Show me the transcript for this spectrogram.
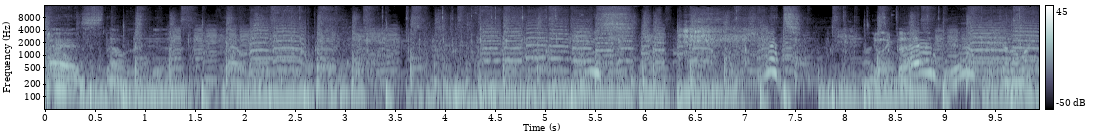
Yes, that was good. That was good. Nice. Shit. Not You like that? bad. Yeah, I kinda like.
